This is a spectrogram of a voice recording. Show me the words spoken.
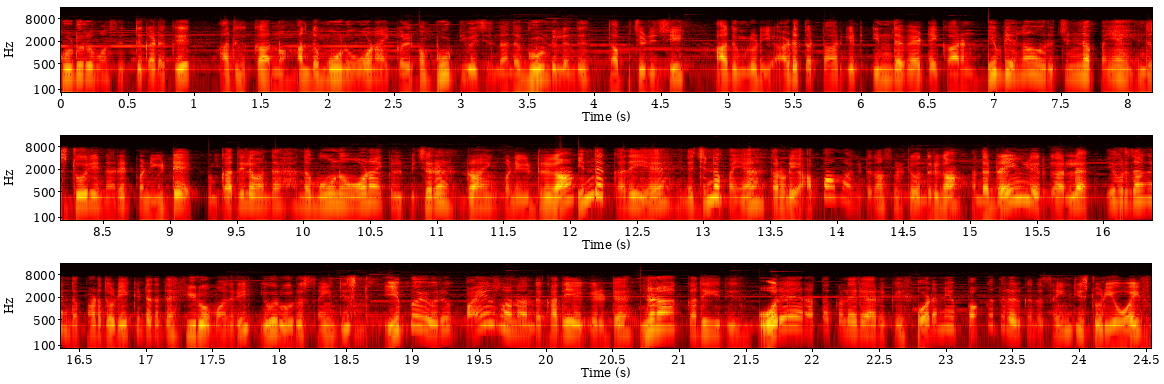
கொடூரமா செத்து கிடக்கு. அதுக்கு காரணம் அந்த மூணு ஓநாய்க்கள் பூட்டி வச்சிருந்த அந்த கூண்டுல இருந்து தப்பிச்சிடுச்சு. அதுங்களுடைய அடுத்த டார்கெட் இந்த வேட்டைக்காரன். இப்படி எல்லாம் ஒரு சின்ன பையன் இந்த ஸ்டோரியை நரேட் பண்ணிக்கிட்டு கதையில வந்த அந்த மூணு ஓனாய்க்கள் பிக்சரை டிராயிங் பண்ணிக்கிட்டு இருக்கான். இந்த கதையை இந்த சின்ன பையன் தன்னுடைய அப்பா அம்மா கிட்ட தான் சொல்லிட்டு வந்திருக்கான். அந்த டிரைவிங்ல இருக்கார்ல இவர் தாங்க இந்த படத்துடைய கிட்டத்தட்ட ஹீரோ மாதிரி. இவர் ஒரு சயின்டிஸ்ட் இப்போ இவர் பையன் சொன்ன அந்த கதையை கேட்டுட்டு என்னடா கதை இது? ஒரே ரத்த கலரியா இருக்கு. உடனே பக்கத்துல இருக்க அந்த சயின்டிஸ்டோடைய ஒய்ஃப்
